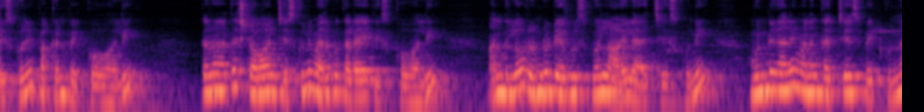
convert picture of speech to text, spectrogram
తీసుకొని పక్కన పెట్టుకోవాలి. తర్వాత స్టవ్ ఆన్ చేసుకుని మరొక కడాయి తీసుకోవాలి. అందులో రెండు టేబుల్ స్పూన్ల ఆయిల్ యాడ్ చేసుకొని ముందుగానే మనం కట్ చేసి పెట్టుకున్న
